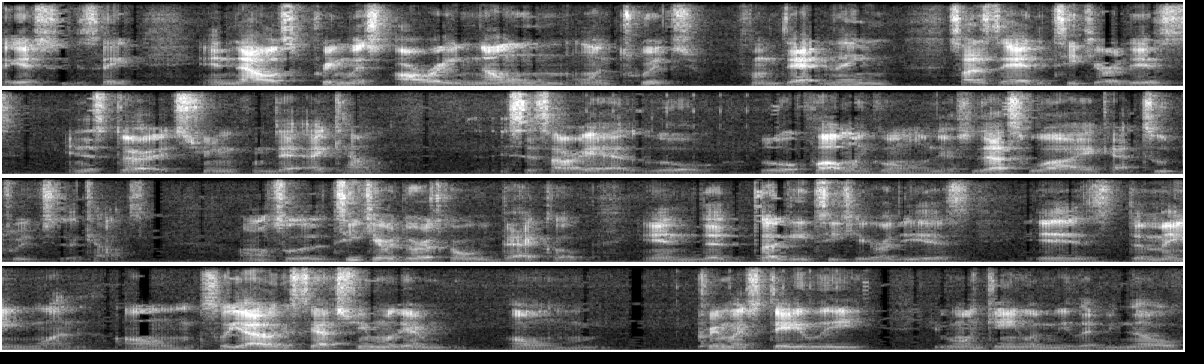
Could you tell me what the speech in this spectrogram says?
I guess you could say, and that was pretty much already known on Twitch from that name. So I just added TKRDS and just started streaming from that account. Since I already had a little little following going on there, so that's why I got two Twitch accounts. Um, so the TK Doors will be back up, and the Thuggy TKRDS is the main one. Um, so yeah, like I said, I stream with them um, pretty much daily. If you want to game with me, let me know.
